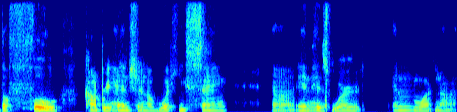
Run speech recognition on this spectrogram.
the full comprehension of what he's saying uh, in his word and whatnot.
